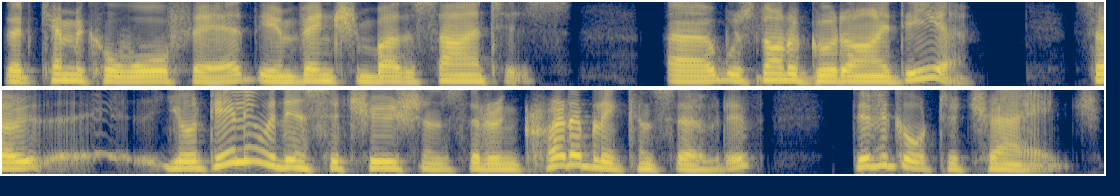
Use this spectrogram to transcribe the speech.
that chemical warfare, the invention by the scientists, uh, was not a good idea. So uh, you're dealing with institutions that are incredibly conservative, difficult to change.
